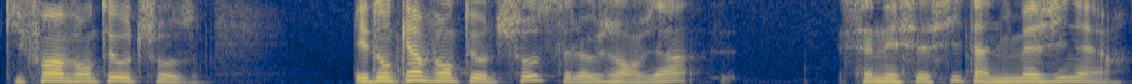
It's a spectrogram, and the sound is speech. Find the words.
qu'il faut inventer autre chose. Et donc, inventer autre chose, c'est là où j'en reviens, ça nécessite un imaginaire.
